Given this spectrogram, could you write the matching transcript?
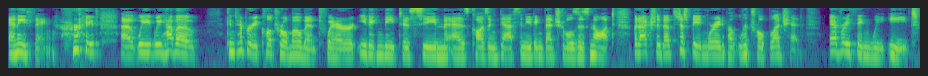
anything, right? Uh, we, we have a contemporary cultural moment where eating meat is seen as causing death and eating vegetables is not. But actually, that's just being worried about literal bloodshed. Everything we eat,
